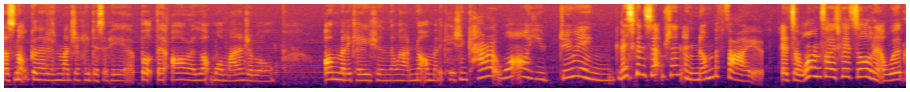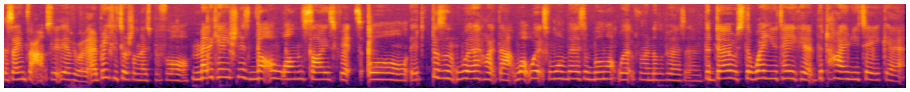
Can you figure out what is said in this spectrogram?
That's not gonna just magically disappear, but they are a lot more manageable on medication than when I'm not on medication. Carrot, what are you doing? Misconception and number five. It's a one size fits all and it'll work the same for absolutely everybody. I briefly touched on this before. Medication is not a one size fits all. It doesn't work like that. What works for one person will not work for another person. The dose, the way you take it, the time you take it,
